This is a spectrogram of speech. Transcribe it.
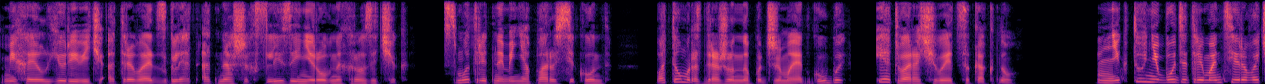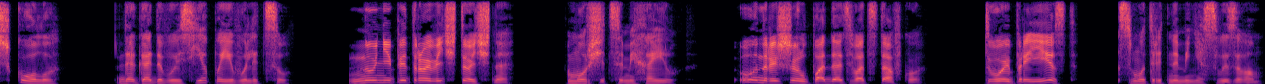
Михаил Юрьевич отрывает взгляд от наших с Лизой неровных розочек, смотрит на меня пару секунд, потом раздраженно поджимает губы и отворачивается к окну. «Никто не будет ремонтировать школу», — догадываюсь я по его лицу. «Ну, не Петрович точно», — морщится Михаил. «Он решил подать в отставку. Твой приезд», — смотрит на меня с вызовом,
